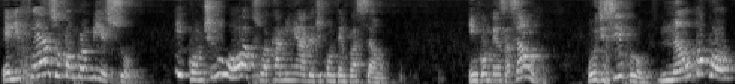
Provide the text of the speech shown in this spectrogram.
Ele fez o compromisso e continuou a sua caminhada de contemplação. Em compensação, o discípulo não tocou,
